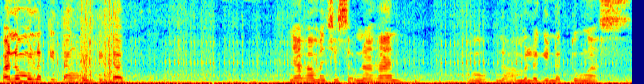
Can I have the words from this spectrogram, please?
Paano mo nakita ang multicab? Naaman siya sa unahan. Oh, naaman lagi nagtungas.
